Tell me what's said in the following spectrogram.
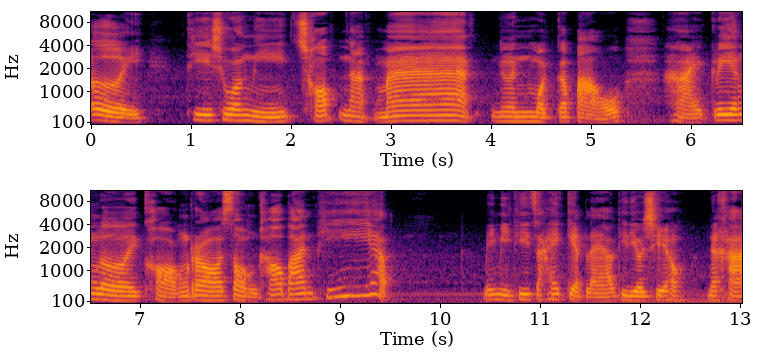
เอ่ย ที่ช่วงนี้ช็อปหนักมาก เงินหมดกระเป๋า หายเกลี้ยงเลยของรอส่งเข้าบ้านเพียบ ไม่มีที่จะให้เก็บแล้วทีเดียวเชียวนะคะ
